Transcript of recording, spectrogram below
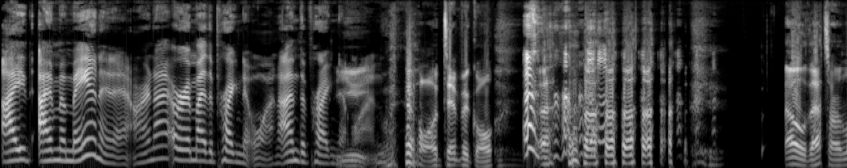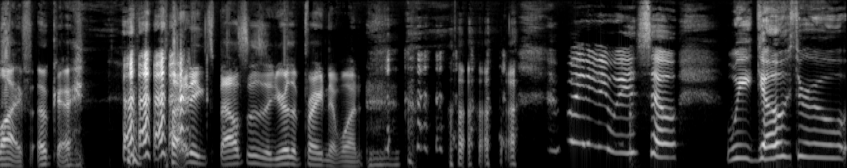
I I'm a man in it, aren't I? Or am I the pregnant one? I'm the pregnant you, one. oh, typical. oh, that's our life. Okay, fighting spouses, and you're the pregnant one. But anyway, so we go through.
